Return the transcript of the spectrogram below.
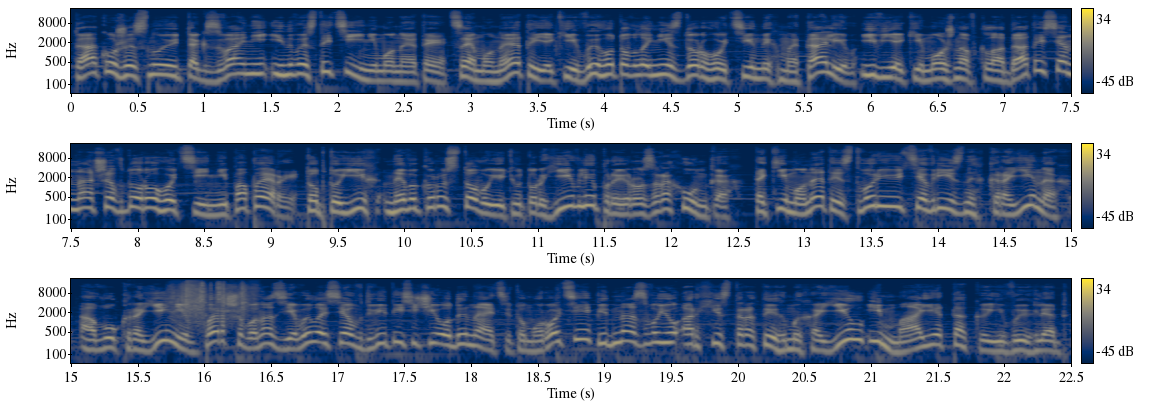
Також існують так звані інвестиційні монети. Це монети, які виготовлені з дорогоцінних металів і в які можна вкладатися, наче в дорогоцінні папери, тобто їх не використовують у торгівлі при розрахунках. Такі монети створюються в різних країнах, а в Україні вперше вона з'явилася в 2011 році під назвою Архістратиг Михаїл і має такий вигляд.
